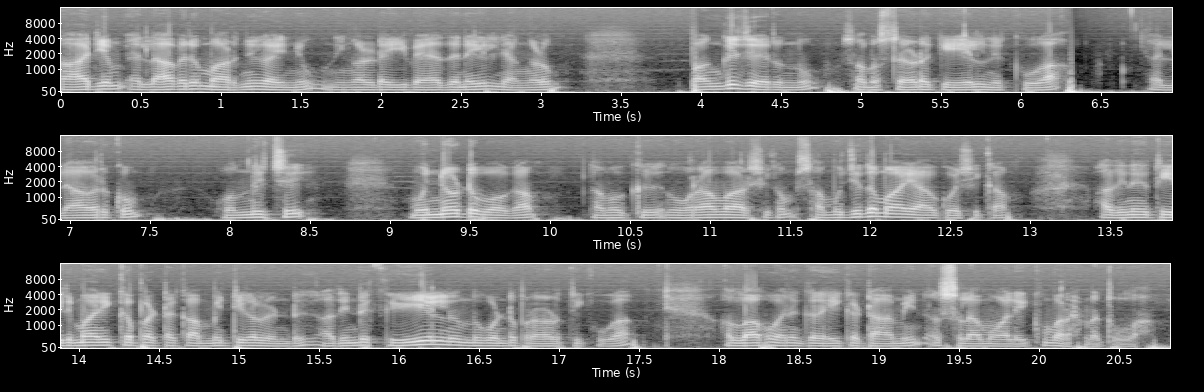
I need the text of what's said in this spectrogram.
കാര്യം എല്ലാവരും അറിഞ്ഞു കഴിഞ്ഞു. നിങ്ങളുടെ ഈ വേദനയിൽ ഞങ്ങളും പങ്കുചേരുന്നു. സമസ്തയുടെ കീഴിൽ നിൽക്കുക. എല്ലാവർക്കും ഒന്നിച്ച് മുന്നോട്ട് പോകാം. നമുക്ക് നൂറാം വാർഷികം സമുചിതമായി ആഘോഷിക്കാം. അതിന് തീരുമാനിക്കപ്പെട്ട കമ്മിറ്റികളുണ്ട്. അതിന്റെ കീഴിൽ നിന്നുകൊണ്ട് പ്രവർത്തിക്കുക. അള്ളാഹു അനുഗ്രഹിക്കട്ടെ. ആമീൻ. അസ്സാം വലൈക്കും വരഹമത്തുള്ള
